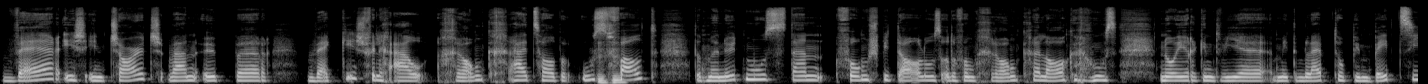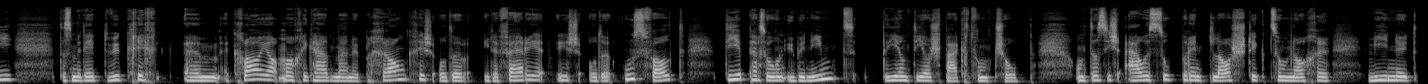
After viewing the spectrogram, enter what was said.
wer ist in charge, wenn jemand weg ist, vielleicht auch krankheitshalber ausfällt, mhm. dass man nicht muss dann vom Spital aus oder vom Krankenlager aus noch irgendwie mit dem Laptop im Bett sein, dass man dort wirklich ähm, eine klare Abmachung hat, wenn jemand krank ist oder in der Ferien ist oder ausfällt, die Person übernimmt die und die Aspekt vom Job. Und das ist auch eine super Entlastung, um nachher wie nicht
